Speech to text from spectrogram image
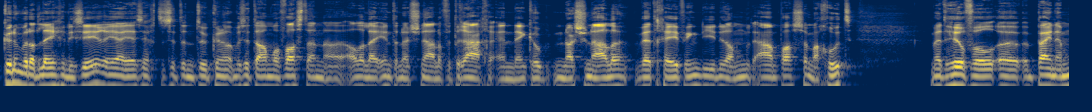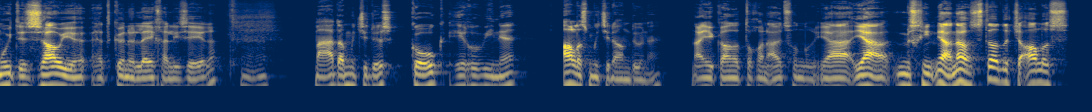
kunnen we dat legaliseren? Ja, jij zegt, er zitten natuurlijk, we zitten allemaal vast aan eh, allerlei internationale verdragen. En denk ook nationale wetgeving die je dan moet aanpassen. Maar goed, met heel veel eh, pijn en moeite zou je het kunnen legaliseren. Maar dan moet je dus coke, heroïne, alles moet je dan doen, hè? Nou, je kan het toch een uitzondering. Ja, ja, misschien. Ja, nou, stel dat je alles,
